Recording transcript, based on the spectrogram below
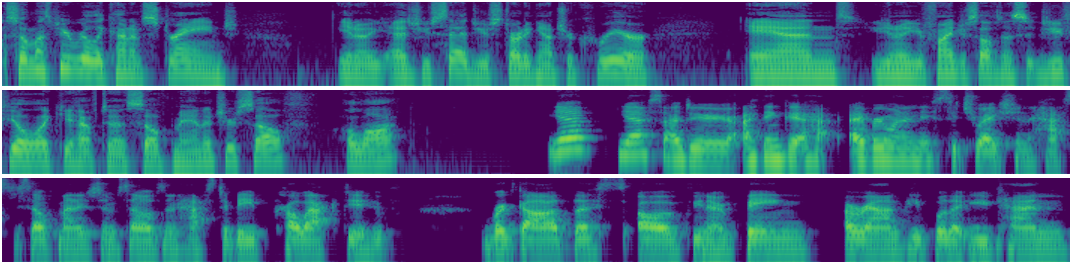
So it must be really kind of strange. You know, as you said, you're starting out your career and, you know, you find yourself in this. Do you feel like you have to self manage yourself a lot? Yeah, yes, I do. I think it, everyone in this situation has to self manage themselves and has to be proactive, regardless of, you know, being around people that you can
